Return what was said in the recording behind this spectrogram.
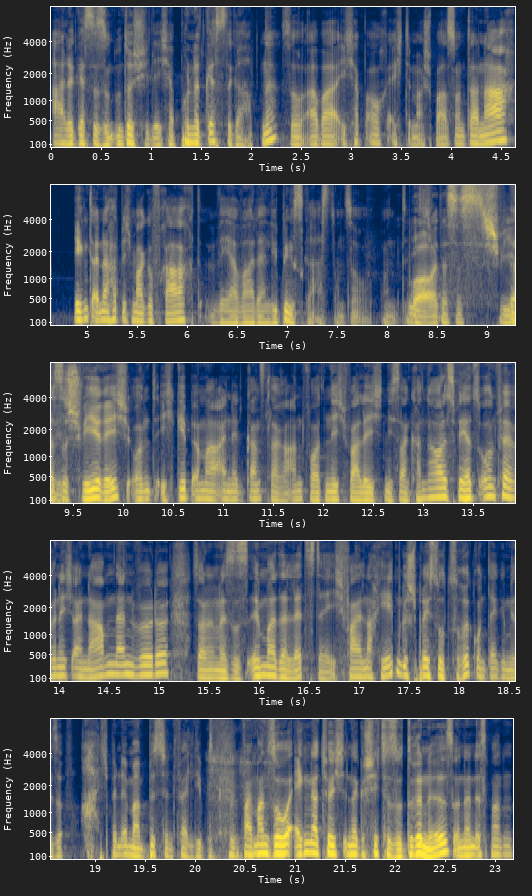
alle Gäste sind unterschiedlich. Ich habe 100 Gäste gehabt, ne? So, aber ich habe auch echt immer Spaß. Und danach irgendeiner hat mich mal gefragt, wer war dein Lieblingsgast und so. Und wow, ich, das ist schwierig. Das ist schwierig und ich gebe immer eine ganz klare Antwort, nicht weil ich nicht sagen kann, oh, das wäre jetzt unfair, wenn ich einen Namen nennen würde, sondern es ist immer der letzte. Ich falle nach jedem Gespräch so zurück und denke mir so, ah, ich bin immer ein bisschen verliebt, weil man so eng natürlich in der Geschichte so drin ist und dann ist man,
